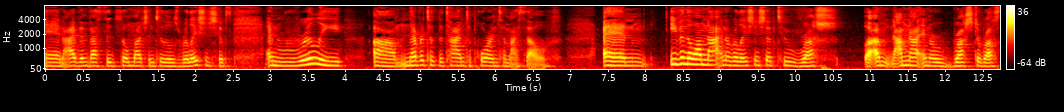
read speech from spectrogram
and I've invested so much into those relationships and really um, never took the time to pour into myself. And even though I'm not in a relationship to rush, I'm, I'm not in a rush to rush,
